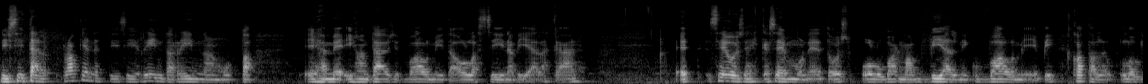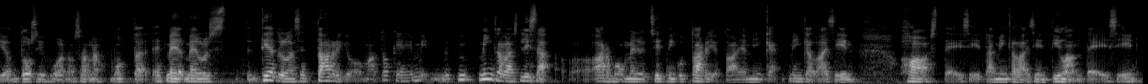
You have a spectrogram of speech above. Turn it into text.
niin sitä rakennettiin siinä rinta rinnan, mutta eihän me ihan täysin valmiita olla siinä vieläkään. Et se olisi ehkä semmoinen, että olisi ollut varmaan vielä niin kuin valmiimpi. Katalogi on tosi huono sana, mutta että me, meillä olisi tietynlaiset tarjoamat. Okei, mi- mi- lisäarvoa me nyt sitten niin kuin tarjotaan ja minkä, minkälaisiin haasteisiin tai minkälaisiin tilanteisiin.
